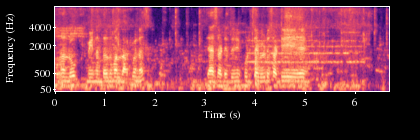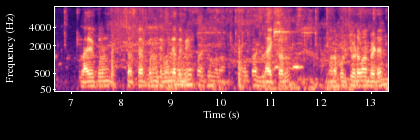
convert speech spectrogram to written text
पूर्ण लुक मी नंतर तुम्हाला दाखवेनच. त्यासाठी तुम्ही पुढच्या व्हिडिओसाठी लाईव्ह करून सबस्क्राईब करून ठेवून द्या तुम्ही. लाईक करून. मला पुढची व्हिडिओ पण भेटेल.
